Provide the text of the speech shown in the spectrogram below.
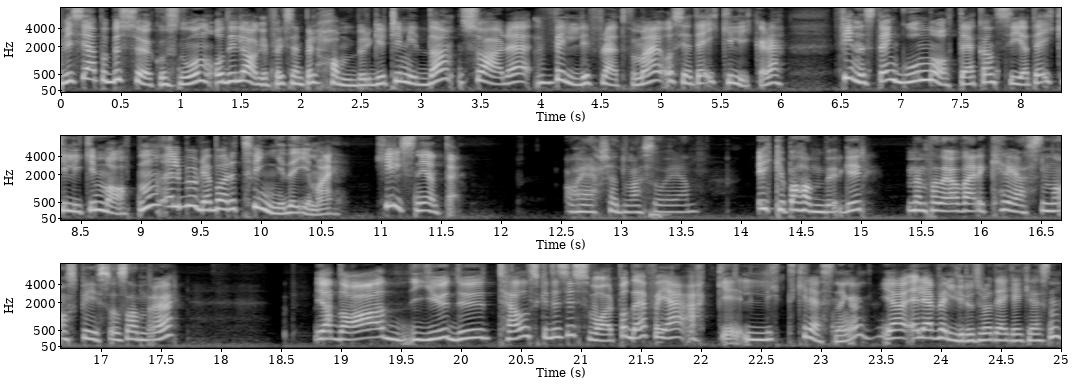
Hvis jeg er på besøk hos noen og de lager eksempel hamburger til middag, så er det veldig flaut for meg å si at jeg ikke liker det. Finnes det en god måte jeg kan si at jeg ikke liker maten, eller burde jeg bare tvinge det i meg? Hilsen jente. Å, jeg kjenner meg så igjen. Ikke på hamburger, men på det å være kresen og spise hos andre. Ja, da you do tell. Skulle du si svar på det? For jeg er ikke litt kresen engang. Jeg, eller jeg velger å tro at jeg ikke er kresen.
